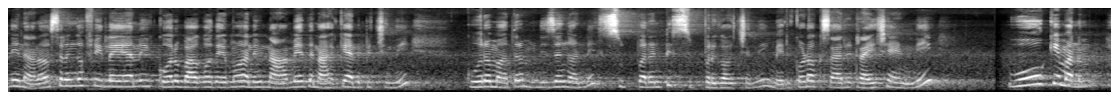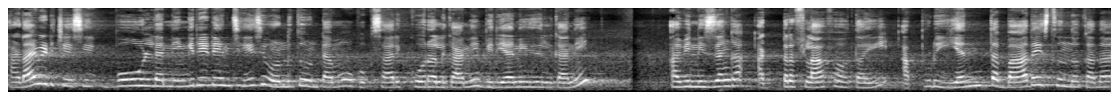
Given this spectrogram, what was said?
నేను అనవసరంగా ఫీల్ అయ్యాను ఈ కూర బాగోదేమో అని నా మీద నాకే అనిపించింది. కూర మాత్రం నిజంగా అండి సూపర్ అంటే సూపర్గా వచ్చింది. మీరు కూడా ఒకసారి ట్రై చేయండి. ఓకే మనం హడావిడి చేసి బోల్డ్ అన్ని ఇంగ్రీడియంట్స్ వేసి వండుతూ ఉంటాము. ఒక్కొక్కసారి కూరలు కానీ బిర్యానీలు కానీ అవి నిజంగా అట్టర్ ఫ్లాప్ అవుతాయి. అప్పుడు ఎంత బాధేస్తుందో కదా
